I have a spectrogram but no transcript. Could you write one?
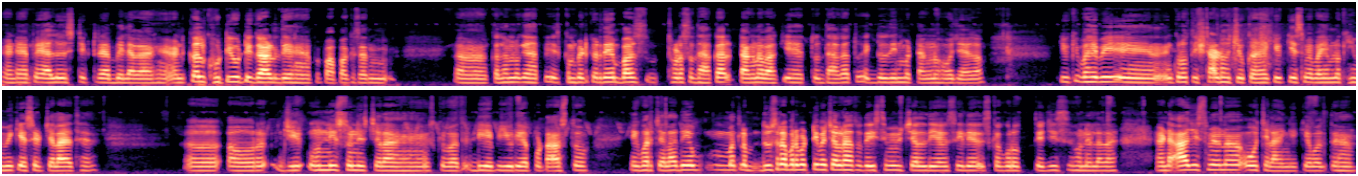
एंड यहाँ पे एलो स्टिक ट्रैप भी लगाए हैं एंड कल खूटी उटी गाड़ दिए हैं यहाँ पे पापा के साथ आ, कल हम लोग यहाँ पे कंप्लीट कर दें बस थोड़ा सा धागा टांगना बाकी है तो धागा तो एक दो दिन में टांगना हो जाएगा। क्योंकि भाई भी ग्रोथ स्टार्ट हो चुका है क्योंकि इसमें भाई हम लोग ह्यूमिक एसिड चलाए थे। और जी, उन्नीस उन्नीस चलाए हैं, उसके बाद डीएपी यूरिया पोटास तो एक बार चला दिए मतलब दूसरा बरबट्टी में चल रहा था तो इसमें भी चल दिया, इसीलिए इसका ग्रोथ तेज़ी से होने लगा है। एंड आज इसमें ना वो चलाएँगे, क्या बोलते हैं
